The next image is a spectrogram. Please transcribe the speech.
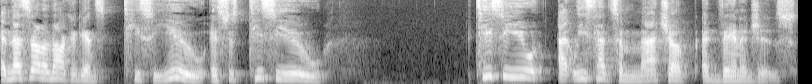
And that's not a knock against TCU. It's just TCU. TCU at least had some matchup advantages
